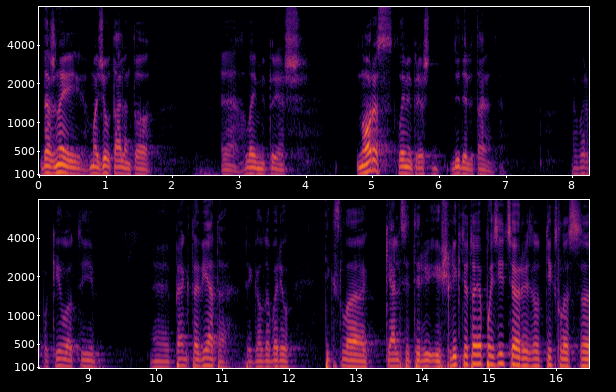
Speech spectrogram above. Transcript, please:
dažnai mažiau talento e, laimi prieš noras, laimi prieš didelį talentą. Dabar pakilot į e, penktą vietą, tai gal dabar jau tikslą kelsit ir išlikti toje pozicijoje, ar tikslas e,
